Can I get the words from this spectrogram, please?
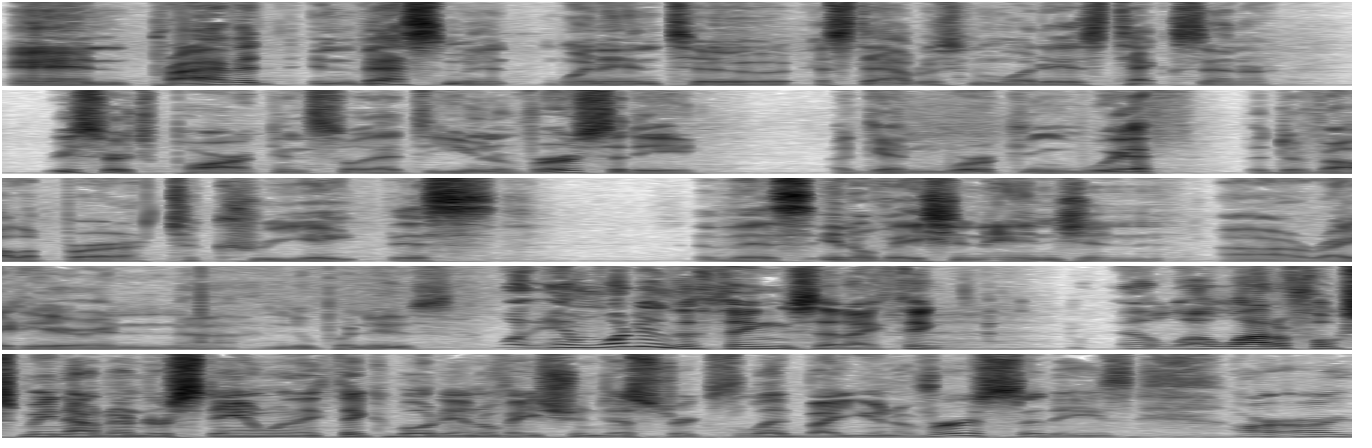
And private investment went into establishing what is Tech Center Research Park, and so that the university, again, working with the developer to create this this innovation engine uh, right here in uh, Newport News. Well, and one of the things that I think a lot of folks may not understand when they think about innovation districts led by universities are, are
